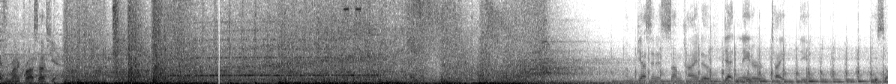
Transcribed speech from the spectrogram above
hasn't run across us yet. I'm guessing it's some kind of detonator type deal. So,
